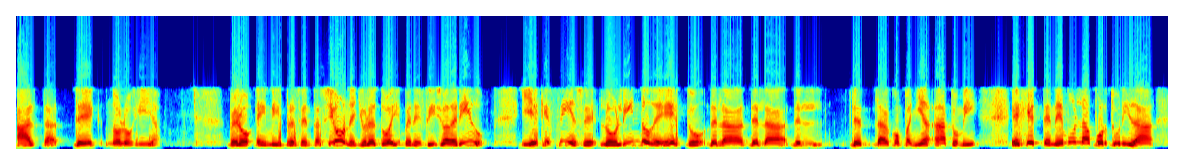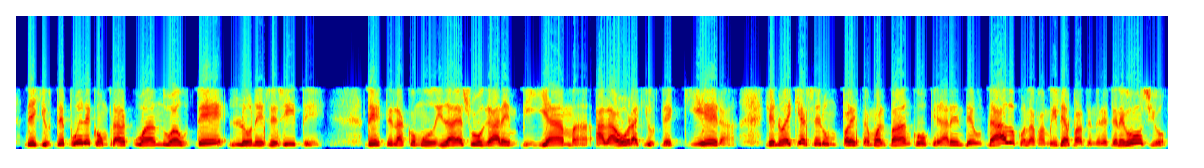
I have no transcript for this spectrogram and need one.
alta tecnología. Pero en mis presentaciones yo les doy beneficio adherido. Y es que fíjense, lo lindo de esto, de la, de la, de la compañía Atomy, es que tenemos la oportunidad de que usted puede comprar cuando a usted lo necesite desde la comodidad de su hogar en pijama a la hora que usted quiera, que no hay que hacer un préstamo al banco o quedar endeudado con la familia para tener este negocio,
